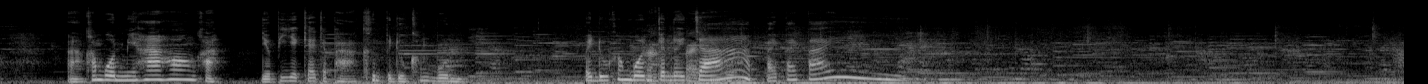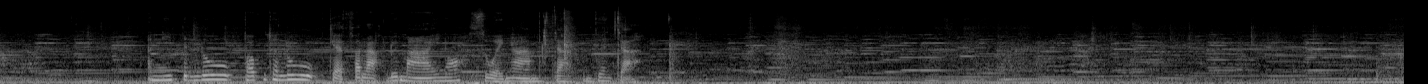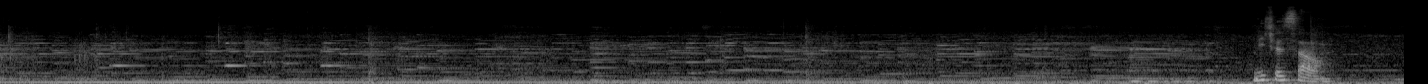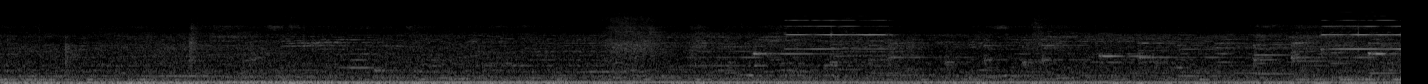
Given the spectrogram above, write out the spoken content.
อ่าข้างบนมีห้าห้องค่ะ เดี๋ยวพี่ยายแก้จะพาขึ้นไปดูข้างบน ไปดูข้างบนกันเลยจ้า ไปไปไปอันนี้เป็นรูปพระพุทธรูปแกะสลักด้วยไม้เนาะสวยงามจ้ะเพื่อนๆจ้ะ นี่ชั้นสอง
